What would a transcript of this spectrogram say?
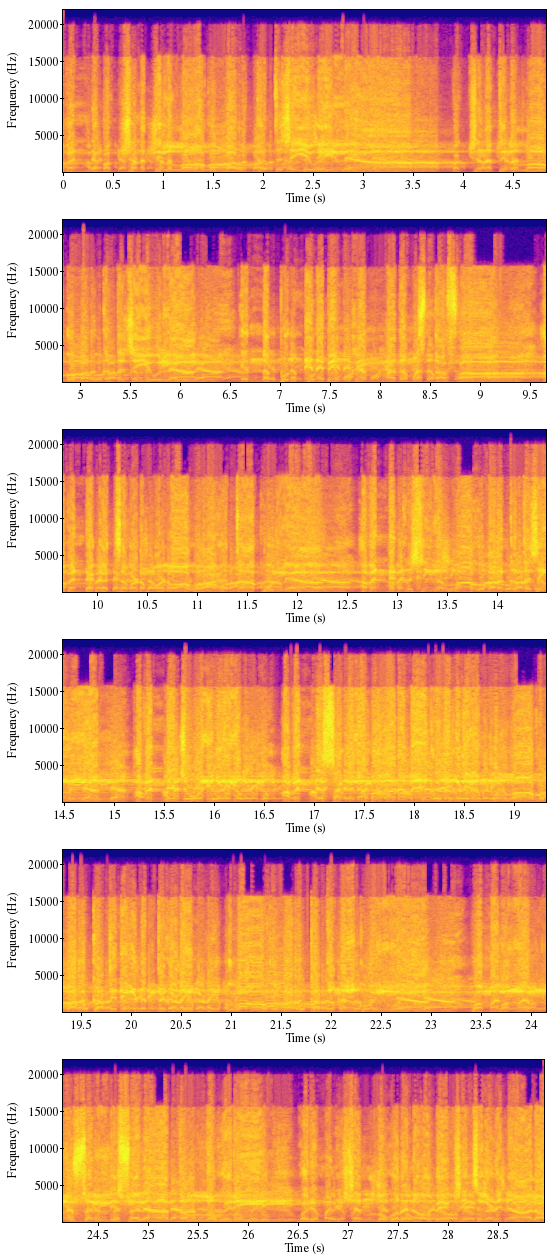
അവന്റെ ഭക്ഷണത്തിൽ അല്ലാഹു ബർക്കത്ത് ചെയ്യുകയില്ല. ഭക്ഷണത്തിൽ ബർക്കത്ത് ചെയ്യൂല എന്ന പുണ്യ നബി മുഹമ്മദ് മുസ്തഫ. അവന്റെ കച്ചവടം റാഹത്താക്കൂല അവന്റെ കൃഷിയിൽ ബർക്കത്ത് ചെയ്യില്ല. അവന്റെ ജോലികളിലും അവന്റെ സകലമാന മേഖലകളിലും ബർക്കത്തിനെ എടുത്ത് കളയും. അല്ലാഹു ബർക്കത്ത് നൽകുകയില്ല. ഒരു മനുഷ്യൻ ളുഹ്റിനെ ഉപേക്ഷിച്ചു കഴിഞ്ഞാലോ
